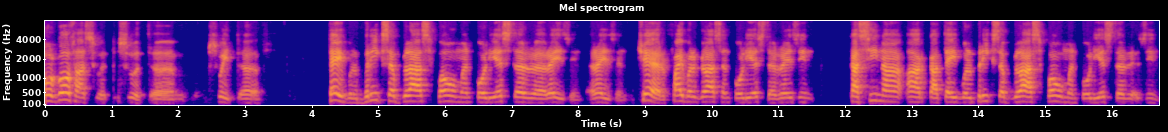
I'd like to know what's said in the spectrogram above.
Golgotha sweet, suite, um, suite uh, table, bricks of glass, foam, and polyester uh, resin, resin, chair, fiberglass and polyester resin, Casina arca table, bricks of glass, foam, and polyester resin.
